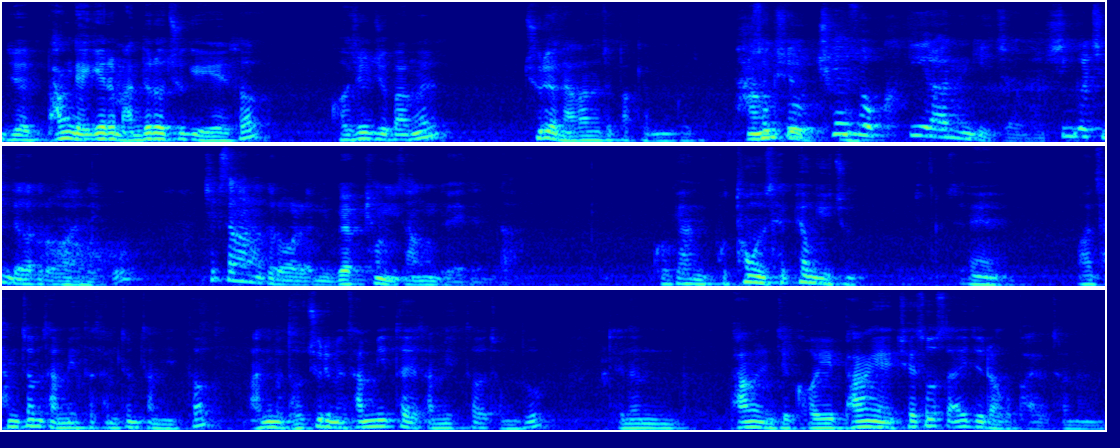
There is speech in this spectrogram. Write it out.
이제 방 4개를 만들어 주기 위해서 거실 주방을 줄여 나가는 수밖에 없는 거죠. 방도. 최소 크기라는 게 있잖아요. 싱글 침대가 들어가야 아. 되고 책상 하나 들어가려면 몇 평 이상은 돼야 된다. 거기 한 보통은 3평 기준. 예. 한 3.3m, 3.3m 아니면 더 줄이면 3m에 3m 정도 되는 방을 이제 거의 방의 최소 사이즈라고 봐요. 저는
